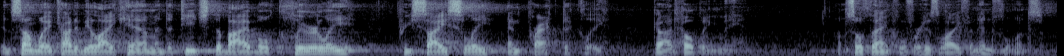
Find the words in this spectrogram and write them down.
in some way, try to be like him and to teach the Bible clearly, precisely, and practically. God helping me. I'm so thankful for his life and influence.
